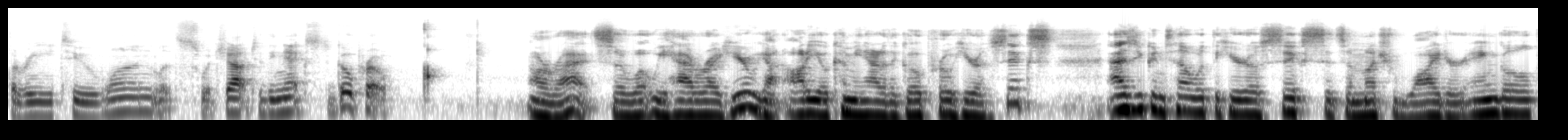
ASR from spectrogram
three, two, one, let's switch out to the next GoPro. All right, so what we have right here, we got audio coming out of the GoPro Hero 6. As you can tell with the Hero 6, it's a much wider angle.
